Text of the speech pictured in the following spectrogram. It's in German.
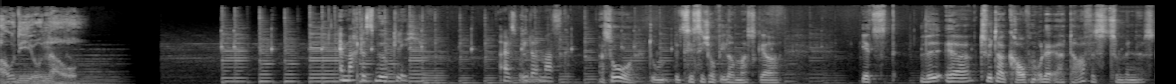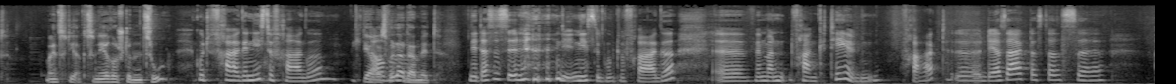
Audio Now. Er macht es wirklich. Also Elon Musk. Ach so, du beziehst dich auf Elon Musk, ja. Jetzt will er Twitter kaufen oder er darf es zumindest. Meinst du, die Aktionäre stimmen zu? Gute Frage. Nächste Frage. Ich ja, glaube, was will er damit? Ja, das ist äh, die nächste gute Frage. Äh, wenn man Frank Thelen fragt, äh, der sagt, dass das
